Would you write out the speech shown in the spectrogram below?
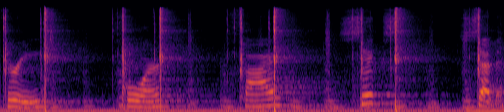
three, four, five, six, seven.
